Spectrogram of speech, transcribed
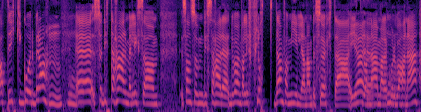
at det ikke går bra. Eh, så dette her med liksom Sånn som disse her Det var en veldig flott Den familien han besøkte i Ja, ja. Trondheim, eller hvor det var han er.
